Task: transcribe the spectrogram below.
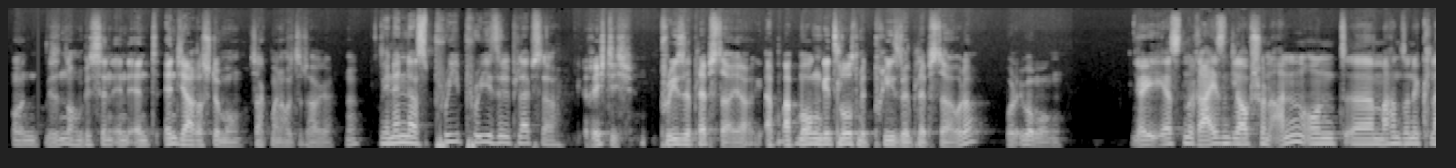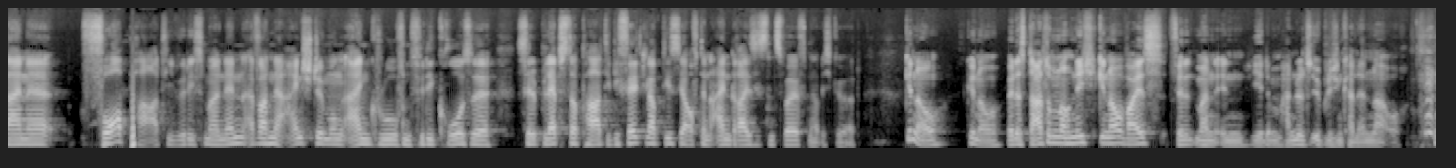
Und wir sind noch ein bisschen in End Endjahresstimmung, sagt man heutzutage. Ne? Wir nennen das Pre-Presel Plebster. Richtig, Presel Plebster, ja. Ab, ab morgen geht's los mit Presel Plebster, oder? Oder übermorgen? Ja, die ersten reisen, glaube ich, schon an und äh, machen so eine kleine Vorparty, würde ich es mal nennen. Einfach eine Einstimmung, eingrooven für die große Sil Plebster Party. Die fällt, glaube ich, dieses Jahr auf den 31.12., habe ich gehört. Genau, genau. Wer das Datum noch nicht genau weiß, findet man in jedem handelsüblichen Kalender auch.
